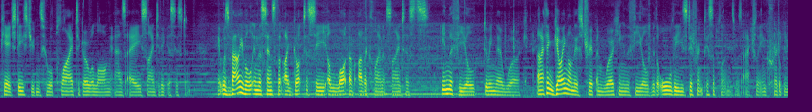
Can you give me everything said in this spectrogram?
PhD students who applied to go along as a scientific assistant. It was valuable in the sense that I got to see a lot of other climate scientists in the field doing their work. And I think going on this trip and working in the field with all these different disciplines was actually incredibly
